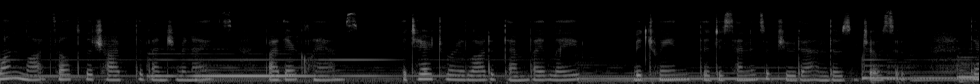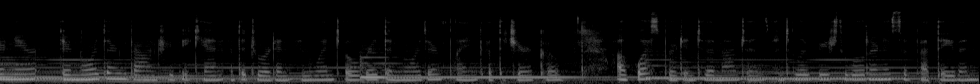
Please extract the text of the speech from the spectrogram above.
One lot fell to the tribe of the Benjaminites by their clans. The territory allotted them by lay between the descendants of Judah and those of Joseph. Their, near, their northern boundary began at the Jordan and went over the northern flank of the Jericho, up westward into the mountains until it reached the wilderness of Bethaven.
